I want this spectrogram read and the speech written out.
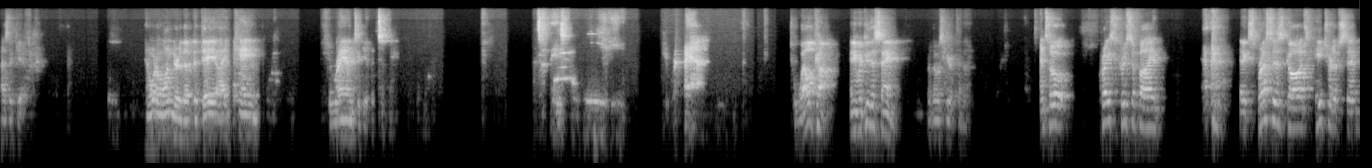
as a gift. And what a wonder that the day I came, he ran to give it to me. It's amazing. He ran to welcome, and he would do the same for those here tonight. And so Christ crucified, it expresses God's hatred of sin.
